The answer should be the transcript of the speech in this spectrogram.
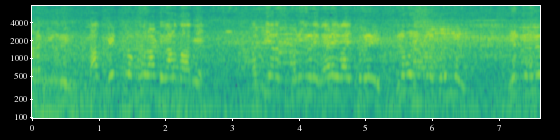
வழங்குகிறது. நாம் கேட்கிறோம் நூறாண்டு காலமாக மத்திய அரசு பணிகளை வேலை வாய்ப்புகளை இடஒதுக்கீடு கொடுங்கள். ஏற்கனவே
